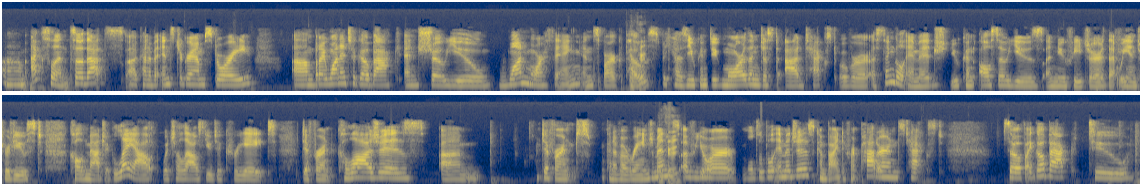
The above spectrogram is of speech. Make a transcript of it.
Um, excellent. So that's uh, kind of an Instagram story. Um, but I wanted to go back and show you one more thing in Spark Post okay. because you can do more than just add text over a single image. You can also use a new feature that we introduced called Magic Layout, which allows you to create different collages, um, different kind of arrangements okay. of your multiple images, combine different patterns, text. So if I go back to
